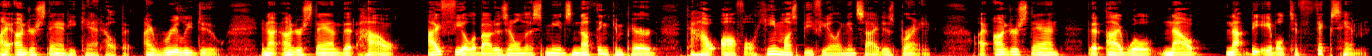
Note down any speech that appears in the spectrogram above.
I understand he can't help it. I really do. And I understand that how I feel about his illness means nothing compared to how awful he must be feeling inside his brain. I understand that I will now not be able to fix him,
